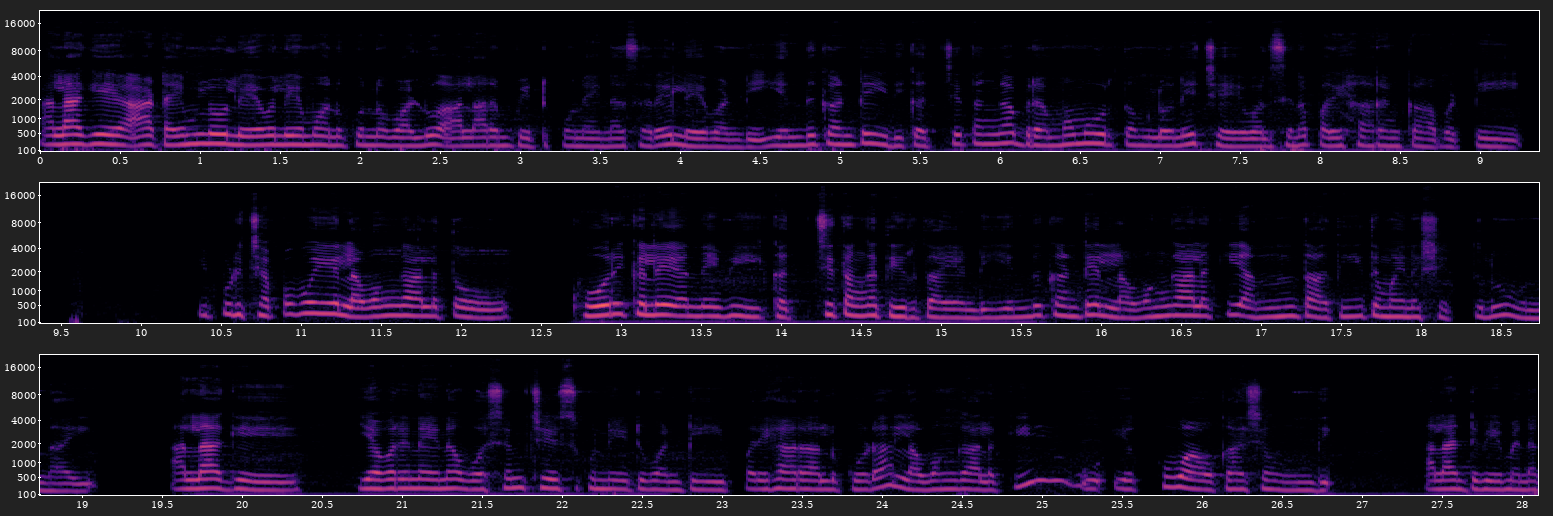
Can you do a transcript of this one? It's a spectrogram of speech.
అలాగే ఆ టైంలో లేవలేము అనుకున్న వాళ్ళు అలారం పెట్టుకునైనా సరే లేవండి. ఎందుకంటే ఇది ఖచ్చితంగా బ్రహ్మముహూర్తంలోనే చేయవలసిన పరిహారం కాబట్టి. ఇప్పుడు చెప్పబోయే లవంగాలతో కోరికలే అనేవి ఖచ్చితంగా తీరుతాయండి. ఎందుకంటే లవంగాలకి అంత అతీతమైన శక్తులు ఉన్నాయి. అలాగే ఎవరినైనా వశం చేసుకునేటువంటి పరిహారాలు కూడా లవంగాలకి ఎక్కువ అవకాశం ఉంది. అలాంటివి ఏమైనా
